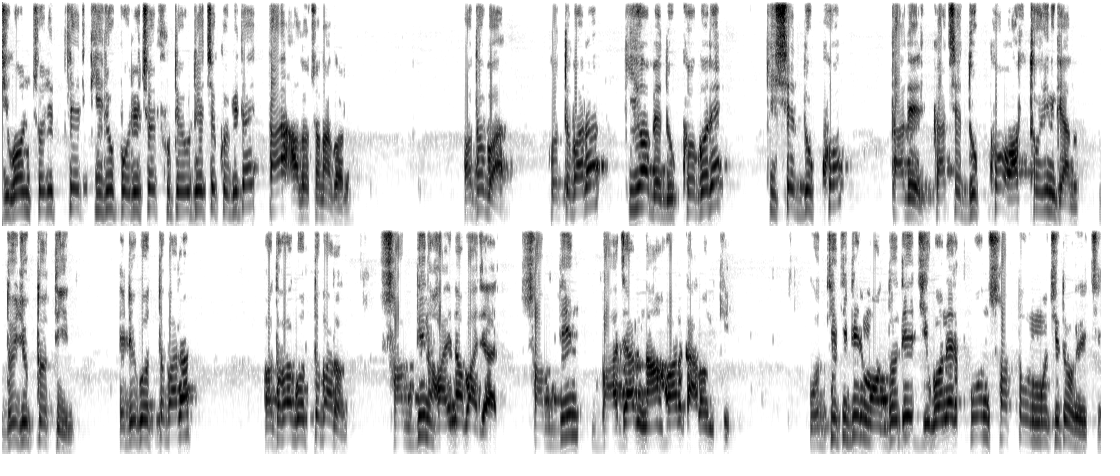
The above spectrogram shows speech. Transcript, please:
জীবন চরিত্রের কিরূপ পরিচয় ফুটে উঠেছে কবিতায় তা আলোচনা করো। অথবা করতে পারো, কি দুঃখ করে? কিসের দুঃখ? তাদের কাছে দুঃখ অর্থহীন কেন? দুই যুক্ত তিন। এটি করতে পারো অথবা করতে পারো। সব দিন হয় না বাজার। সব দিন বাজার না হওয়ার কারণ কি? উদ্ধৃতিটির মধ্য দিয়ে জীবনের কোন শর্ত উন্মোচিত হয়েছে?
